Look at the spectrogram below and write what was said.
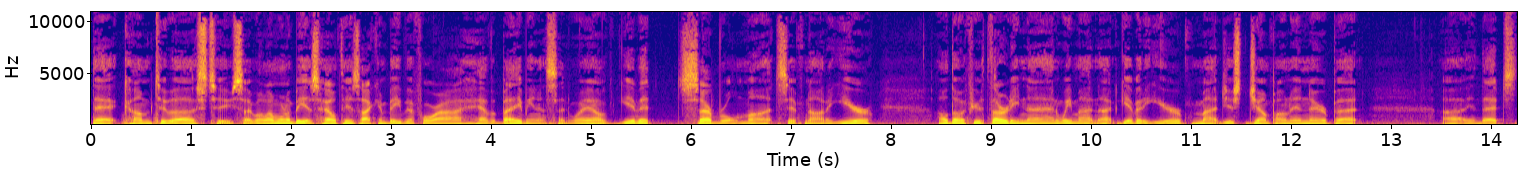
that come to us to say, "Well, I want to be as healthy as I can be before I have a baby." And I said, "Well, give it several months, if not a year. Although if you're 39, we might not give it a year, might just jump on in there, but uh, that's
